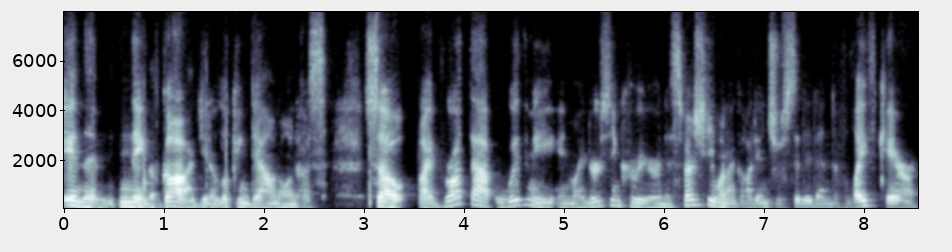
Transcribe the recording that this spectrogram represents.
in the name of God, you know, looking down on us. So I brought that with me in my nursing career, and especially when I got interested in end of life care,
